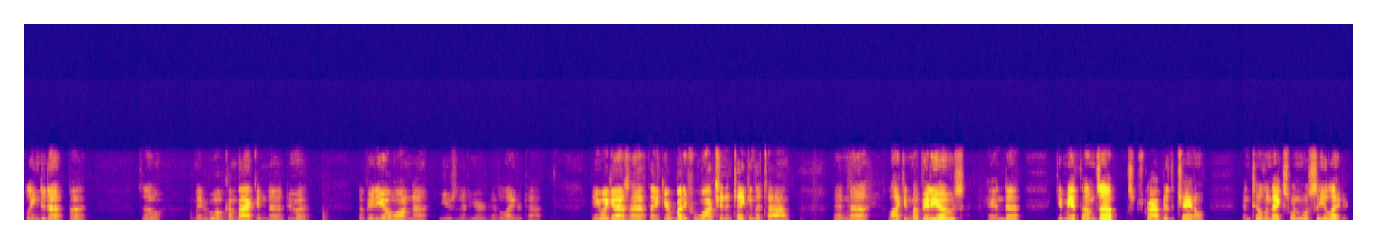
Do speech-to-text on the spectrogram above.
cleaned it up. Uh, so maybe we'll come back and uh, do a, a video on uh, using it here at a later time. Anyway, guys, I thank everybody for watching and taking the time and uh, liking my videos. And give me a thumbs up, subscribe to the channel. Until the next one, we'll see you later.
